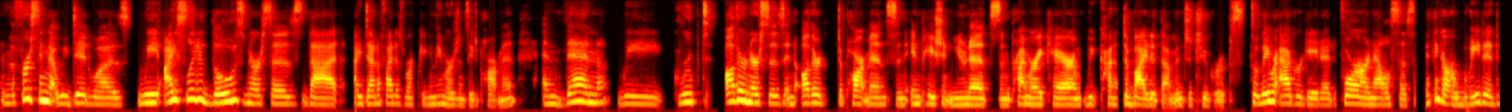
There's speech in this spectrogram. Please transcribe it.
And the first thing that we did was we isolated those nurses that identified as working in the emergency department. And then we grouped other nurses in other departments and inpatient units and primary care. And we kind of divided them into two groups. So they were aggregated for our analysis. I think our weighted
